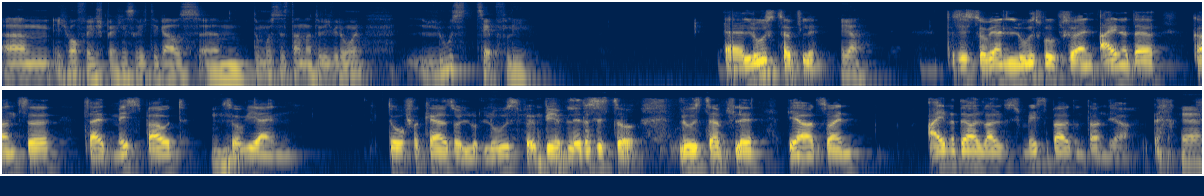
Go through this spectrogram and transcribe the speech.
ähm, ich hoffe, ich spreche es richtig aus. Ähm, du musst es dann natürlich wiederholen. Loose-Zäpfli. Äh, Loose-Zäpfli? Ja. Das ist so wie ein Loose-Bub, so ein, einer, der ganze Zeit missbaut, mhm. so wie ein doofer Kerl, so Loose-Bibel, das ist so Loose-Zäpfli. Ja, so ein einer, der halt alles missbaut und dann, ja. Ja.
